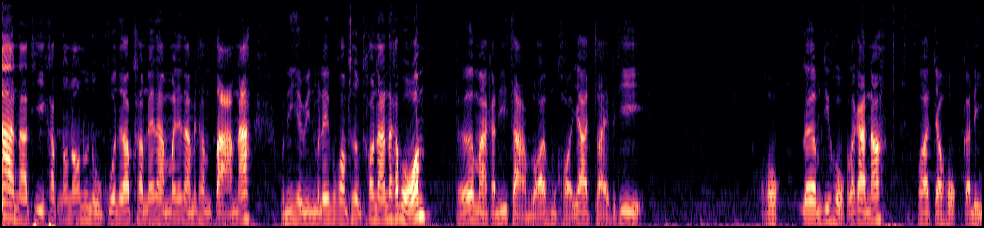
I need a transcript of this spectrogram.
า 5 นาทีครับ น้องๆ หนูๆ ควรได้รับคำแนะนำไม่แนะนำไม่ทำตามนะ วันนี้เฮียวินมาเล่นเพื่อความสนุกเท่านั้นนะครับผม เออ มากันที่ 300 ผมขอญาตใส่ไปที่ 6 เริ่มที่ 6 แล้วกันเนาะ ว่าจะ 6กระดี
